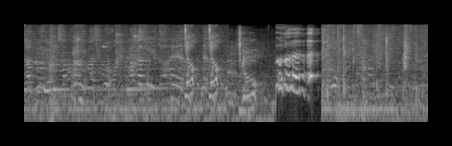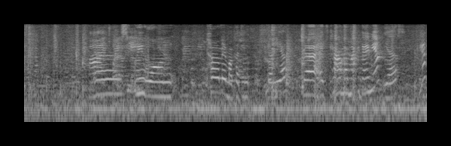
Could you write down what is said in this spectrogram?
자그 여기 샤프랑 마시고 바깥쪽에 이거 이거. Hi, We want caramel macadamia. Uh, it's caramel macadamia. Yes. Yeah.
